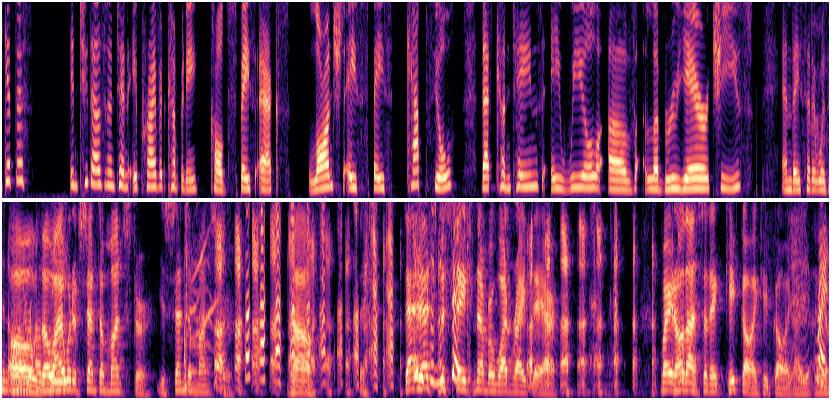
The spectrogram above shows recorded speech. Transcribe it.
get this. In 2010, a private company called SpaceX launched a space capsule that contains a wheel of La Bruyere cheese, and they said it was an honor Oh, of no, the- I would have sent a Munster. You send a Munster. no. That's, that, that's mistake. mistake. number one right there. Wait, hold on. So they keep going, keep going. I, I Right,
